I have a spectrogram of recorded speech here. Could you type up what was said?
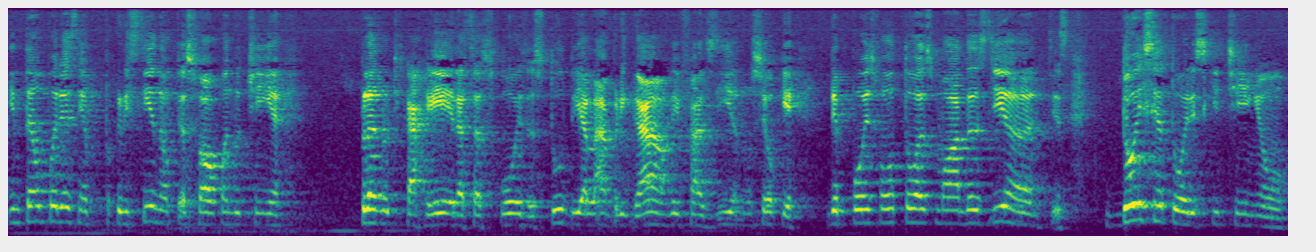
Então, por exemplo, Cristina, o pessoal quando tinha plano de carreira, essas coisas, tudo ia lá, brigava e fazia não sei o quê. Depois voltou às modas de antes. Dois setores que tinham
